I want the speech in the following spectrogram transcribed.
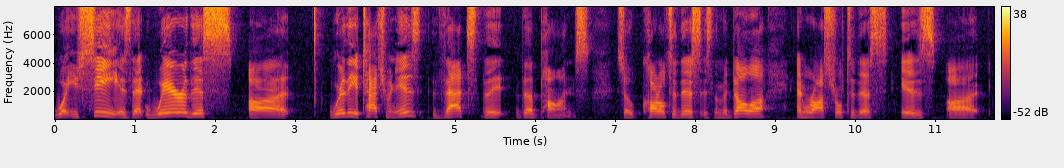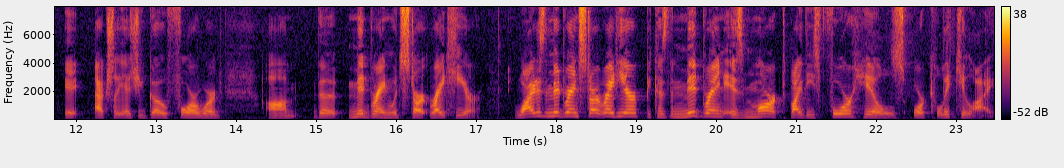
what you see is that where this uh, where the attachment is, that's the the pons. So caudal to this is the medulla, and rostral to this is uh, it, actually as you go forward, um, the midbrain would start right here. Why does the midbrain start right here? Because the midbrain is marked by these four hills or colliculi.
